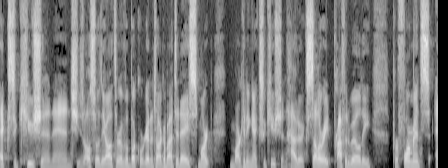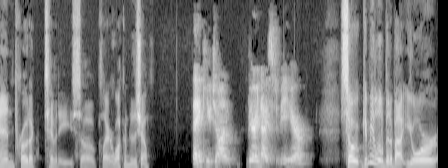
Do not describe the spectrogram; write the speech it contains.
execution. And she's also the author of a book we're going to talk about today Smart Marketing Execution How to Accelerate Profitability, Performance, and Productivity. So, Clare, welcome to the show. Thank you, John. Very nice to be here. So, give me a little bit about your.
